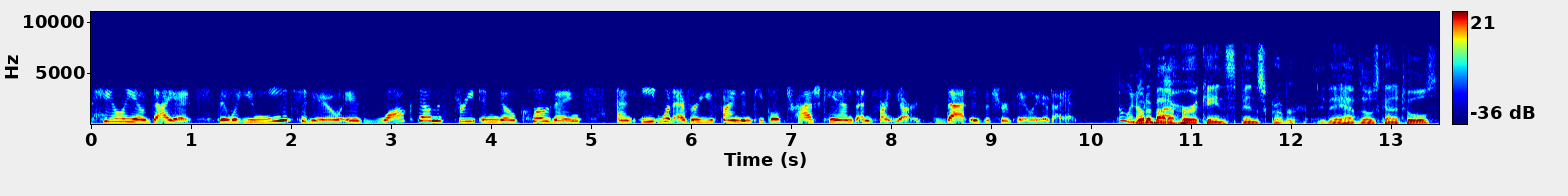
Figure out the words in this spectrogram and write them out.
paleo diet, then what you need to do is walk down the street in no clothing and eat whatever you find in people's trash cans and front yards. That is the true paleo diet. Ooh, and What the about a hurricane spin scrubber? They have those kind of tools?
